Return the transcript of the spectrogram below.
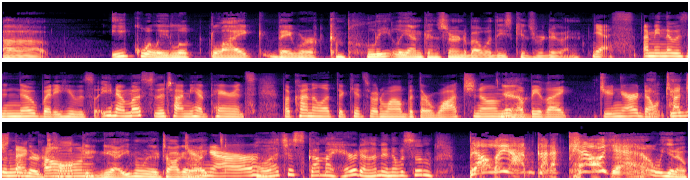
uh, equally looked like they were completely unconcerned about what these kids were doing. Yes. I mean, there was nobody who was, you know, most of the time you have parents, they'll kind of let their kids run wild, but they're watching them Yeah. and they'll be like, Junior, don't touch even that when they're cone. talking, yeah, even when they're talking, like, Junior. "Oh, I just got my hair done, and it was um, Billy, I'm gonna kill you." You know,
